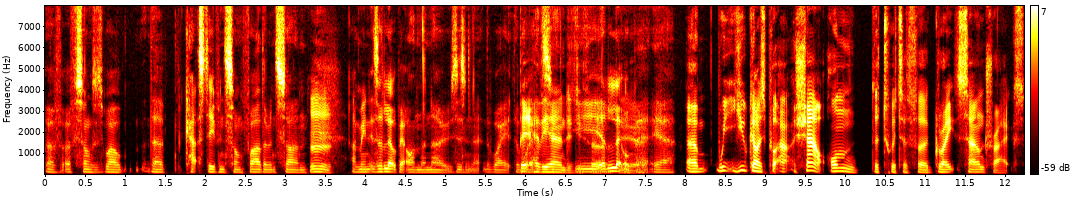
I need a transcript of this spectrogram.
of, of songs as well. The Cat Stevens song, Father and Son. Mm. I mean, it's a little bit on the nose, isn't it? The way the Bit heavy-handed, you Yeah, a little yeah. bit, yeah. Um, we, you guys put out a shout on the Twitter for great soundtracks.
